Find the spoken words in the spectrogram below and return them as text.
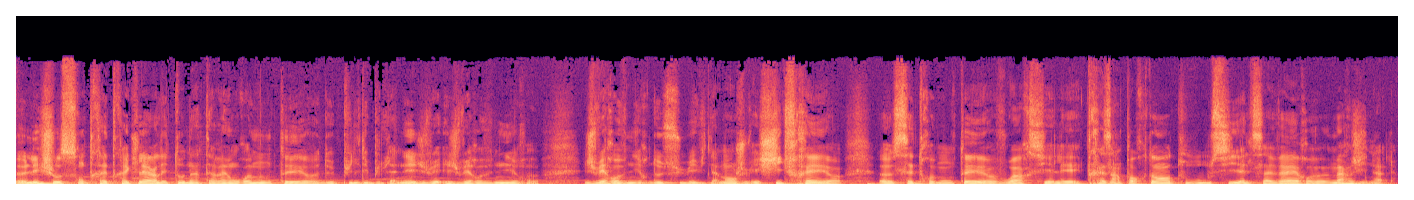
euh, les choses sont très très claires. Les taux d'intérêt ont remonté euh, depuis le début de l'année. Je vais, je vais revenir, je vais revenir dessus, évidemment. Je vais chiffrer cette remontée, voir si elle est très importante ou si elle s'avère marginale.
